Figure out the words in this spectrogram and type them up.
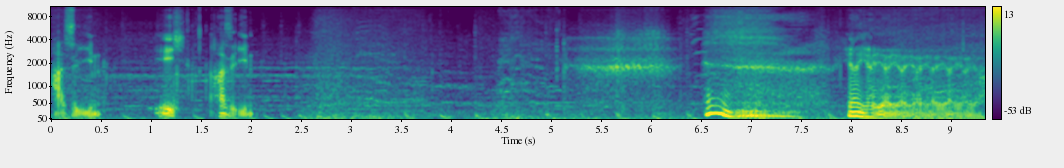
Hasse ihn. Ich hasse ihn. Ja, ja, ja, ja, ja, ja, ja, ja, ja.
